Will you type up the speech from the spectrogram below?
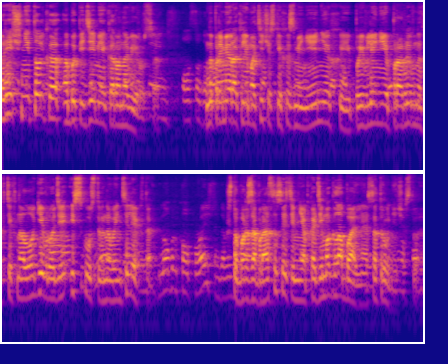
Речь не только об эпидемии коронавируса. Например, о климатических изменениях и появлении прорывных технологий вроде искусственного интеллекта. Чтобы разобраться с этим, необходимо глобальное сотрудничество.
